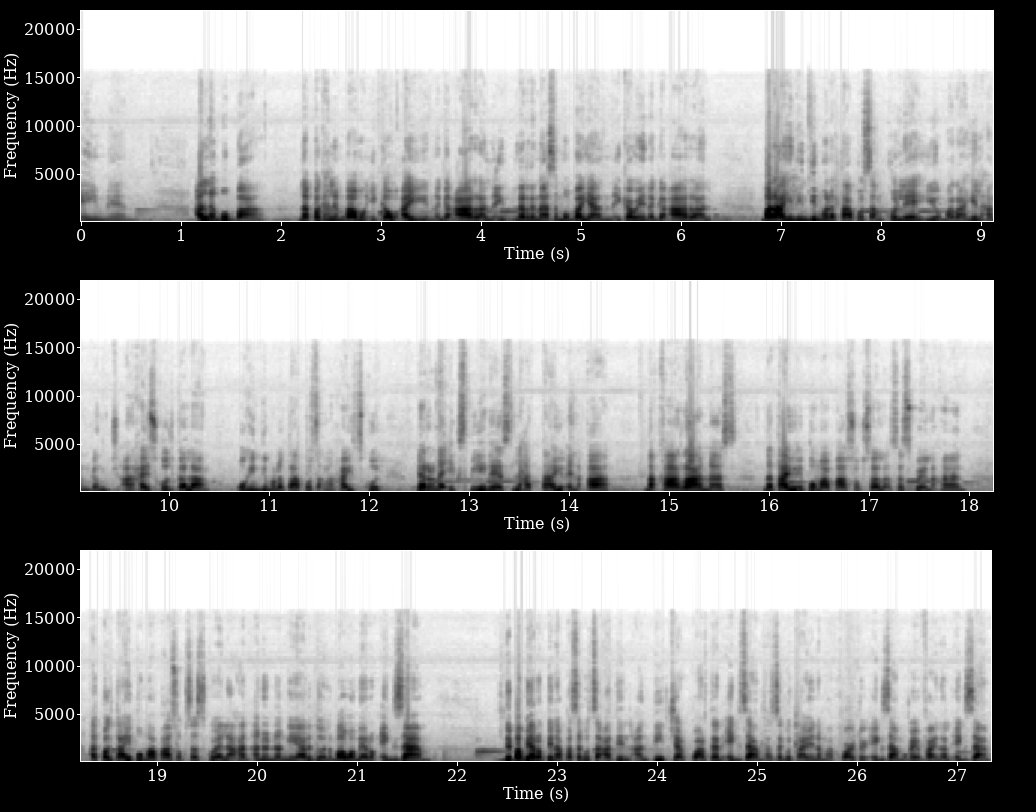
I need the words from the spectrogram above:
Amen. Alam mo ba, na pag halimbawang ikaw ay nag-aaral, na- naranasan mo ba yan, ikaw ay nag-aaral, marahil hindi mo natapos ang kolehiyo, marahil hanggang ah, high school ka lang, o hindi mo natapos ang high school, pero na-experience, lahat tayo ay naka, nakaranas na tayo ay pumapasok sa, sa eskwelahan. At pag tayo pumapasok sa eskwelahan, ano nangyayari doon? Bawa, merong exam. Di ba, merong pinapasagot sa atin ang teacher, quarter exam. Sasagot tayo ng mga quarter exam o kaya final exam.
